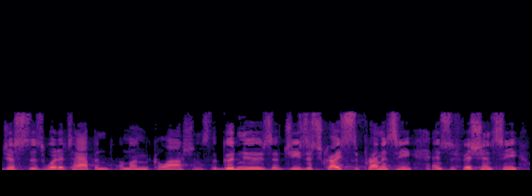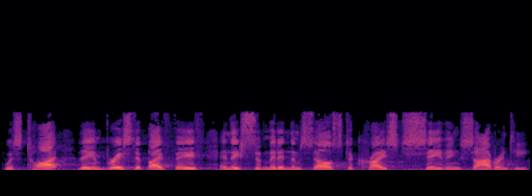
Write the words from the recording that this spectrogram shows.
just as what has happened among the Colossians. The good news of Jesus Christ's supremacy and sufficiency was taught, they embraced it by faith, and they submitted themselves to Christ's saving sovereignty.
